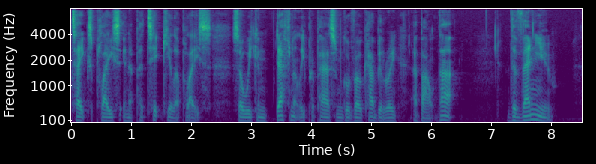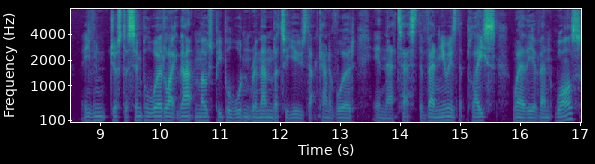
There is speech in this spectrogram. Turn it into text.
takes place in a particular place. So we can definitely prepare some good vocabulary about that. The venue, even just a simple word like that, most people wouldn't remember to use that kind of word in their test. The venue is the place where the event was.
